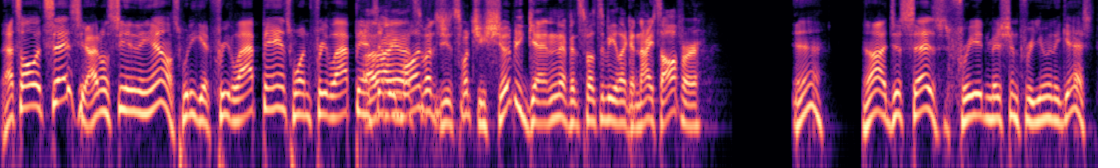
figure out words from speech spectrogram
That's all it says here. I don't see anything else. What do you get? Free lap dance? One free lap dance Uh, every yeah, month? It's what, you, it's what you should be getting if it's supposed to be like a nice offer. Yeah. No, it just says free admission for you and a guest.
